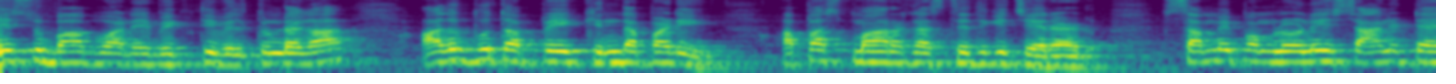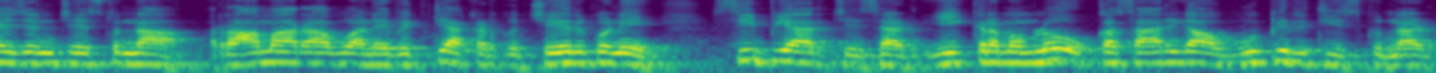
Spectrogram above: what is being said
ఏసుబాబు అనే వ్యక్తి వెళ్తుండగా అదుపు తప్పి కింద పడి అపస్మారక స్థితికి చేరాడు. సమీపంలోని శానిటైజర్ చేస్తున్న రామారావు అనే వ్యక్తి అక్కడకు చేరుకొని సిపిఆర్ చేశాడు. ఈ క్రమంలో ఒక్కసారిగా ఊపిరి తీసుకున్నాడు.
